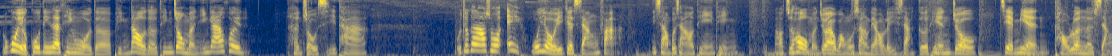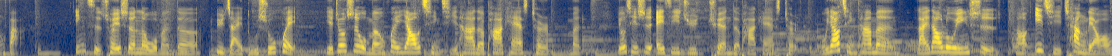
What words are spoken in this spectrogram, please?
如果有固定在听我的频道的听众们，应该会很熟悉他。我就跟他说：“哎、我有一个想法，你想不想要听一听？”然后之后我们就在网络上聊了一下，隔天就见面讨论了想法，因此催生了我们的御宅读书会。也就是我们会邀请其他的 podcaster 们，尤其是 ACG 圈的 podcaster，我邀请他们来到录音室，然后一起畅聊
